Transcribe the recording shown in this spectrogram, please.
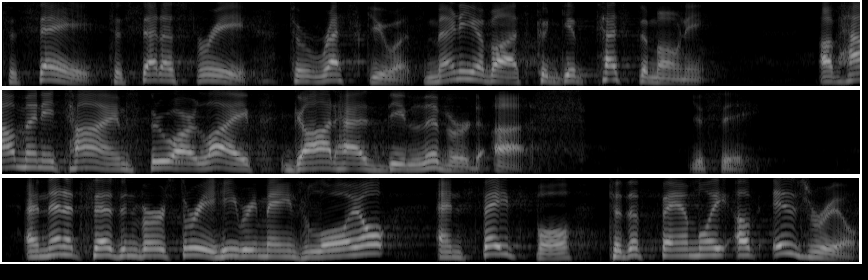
to save, to set us free, to rescue us. Many of us could give testimony of how many times through our life God has delivered us, you see. And then it says in verse 3 He remains loyal and faithful to the family of Israel,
